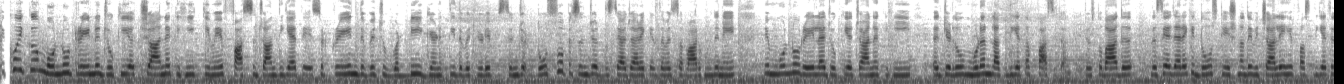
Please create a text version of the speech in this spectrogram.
ਦੇਖੋ ਇੱਕ ਮੋਨੋ ਟ੍ਰੇਨ ਜੋ ਕਿ ਅਚਾਨਕ ਹੀ ਕਿਵੇਂ ਫਸ ਜਾਂਦੀ ਹੈ ਤੇ ਇਸ ਟ੍ਰੇਨ ਦੇ ਵਿੱਚ ਵੱਡੀ ਗਿਣਤੀ ਦੇ ਵਿੱਚ ਜਿਹੜੇ ਪੈਸੇਂਜਰ 200 ਪੈਸੇਂਜਰ ਦੱਸਿਆ ਜਾ ਰਿਹਾ ਕਿ ਇਸ ਦੇ ਵਿੱਚ ਸਵਾਰ ਹੁੰਦੇ ਨੇ। ਇਹ ਮੋਨੋ ਰੇਲ ਹੈ ਜੋ ਕਿ ਅਚਾਨਕ ਹੀ ਜਦੋਂ ਮੁੜਨ ਲੱਗਦੀ ਹੈ ਤਾਂ ਫਸ ਜਾਂਦੀ ਹੈ। ਜਿਸ ਤੋਂ ਬਾਅਦ ਦੱਸਿਆ ਜਾ ਰਿਹਾ ਕਿ ਦੋ ਸਟੇਸ਼ਨਾਂ ਦੇ ਵਿਚਾਲੇ ਇਹ ਫਸਦੀ ਹੈ ਤੇ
